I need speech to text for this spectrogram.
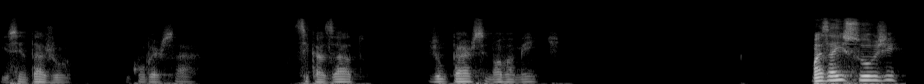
e sentar junto e conversar. Se casado, juntar-se novamente. Mas aí surge,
